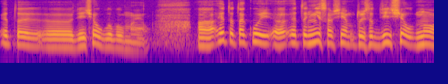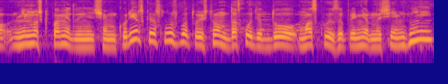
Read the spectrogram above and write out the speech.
Это э, DHL Global Mail. А, это такой, э, это не совсем, то есть это DHL, но немножко помедленнее, чем курьерская служба, то есть он доходит до Москвы за примерно 7 дней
